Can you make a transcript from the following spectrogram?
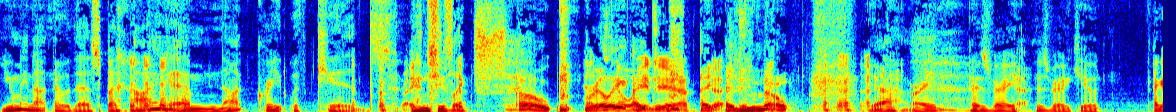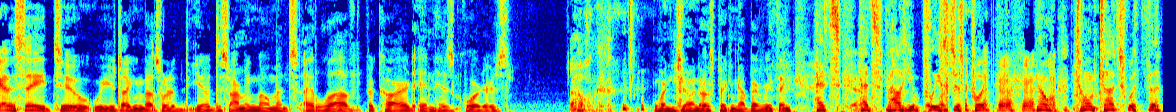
you may not know this, but I am not great with kids." And she's like, "Oh, really? no I, idea. I, Yeah. I didn't know." yeah, all right. It was very, Yeah. it was very cute. I got to say too, where you're talking about sort of you know disarming moments. I loved Mm-hmm. Picard in his quarters Oh, when Jono was picking up everything. It's, it's Val, you please just put no, don't touch with the.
